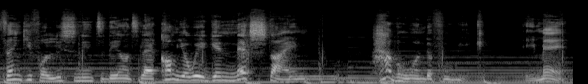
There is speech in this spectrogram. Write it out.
Thank you for listening today. Until I come your way again next time, have a wonderful week. Amen.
